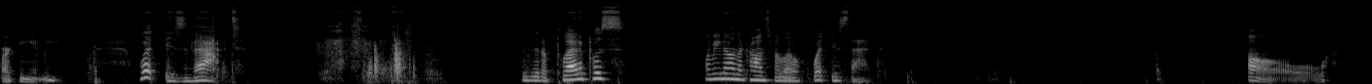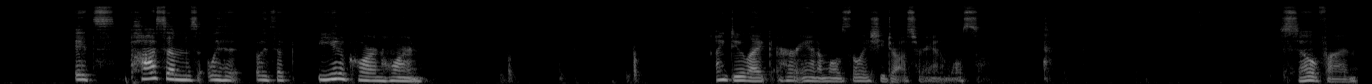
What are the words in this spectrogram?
barking at me. What is that? Is it a platypus? Let me know in the comments below. What is that? Oh, it's possums with with a unicorn horn. I do like her animals, the way she draws her animals. So fun.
